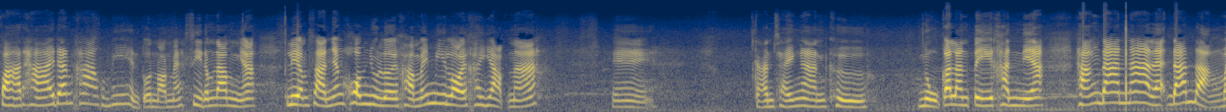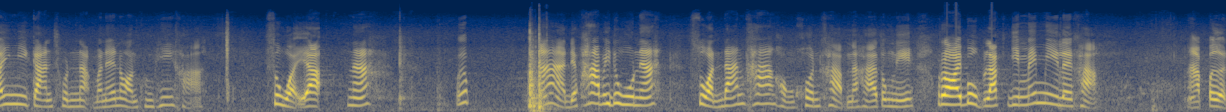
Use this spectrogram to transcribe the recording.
ฝาท้ายด้านข้างคุณพี่เห็นตัวน็อตไหมสีดำๆอย่างเงี้ยเหลี่ยมสันยังคมอยู่เลยค่ะ ไม่มีรอยขยับนะนี่ การใช้งานคือหนูการันตีคันนี้ทั้งด้านหน้าและด้านหลังไม่มีการชนหนักมาแน่นอนคุณพี่ค่ะ สวยอะนะปึ๊บอ่าเดี๋ยวพาไปดูนะ ส่วนด้านข้างของคนขับนะคะ ตรงนี้รอยบุบลักยิ้มไม่มีเลยค่ะนะเปิด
